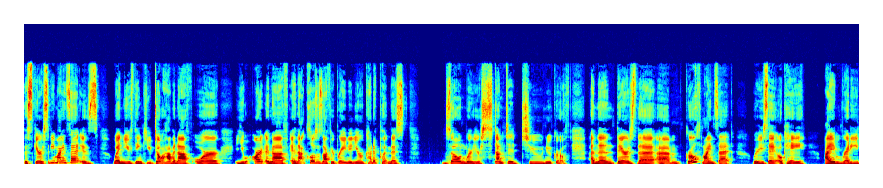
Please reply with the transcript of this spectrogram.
the scarcity mindset is when you think you don't have enough or you aren't enough and that closes off your brain and you're kind of put in this zone where you're stunted to new growth. And then there's the um, growth mindset where you say, okay, I am ready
